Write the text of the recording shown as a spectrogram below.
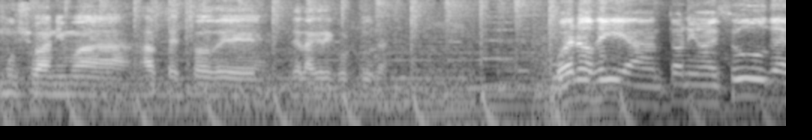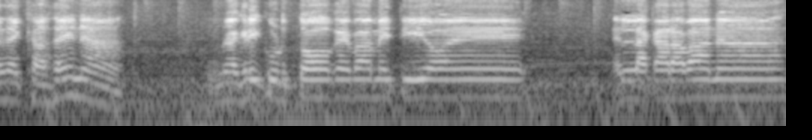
mucho ánimo al sector de, de la agricultura. Buenos días, Antonio Jesús, desde Escacena. Un agricultor que va metido en, en la caravana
